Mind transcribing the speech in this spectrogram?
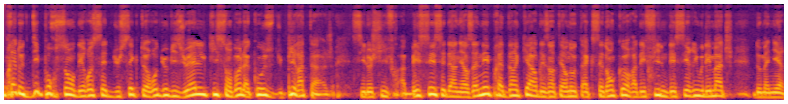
près de 10% des recettes du secteur audiovisuel qui s'envolent à cause du piratage. Si le chiffre a baissé ces dernières années, près d'un quart des internautes accèdent encore à des films, des séries ou des matchs de manière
